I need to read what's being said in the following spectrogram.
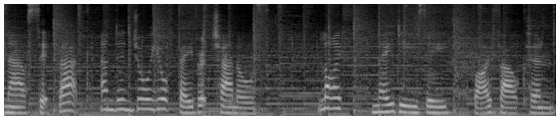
Now sit back and enjoy your favourite channels. Life Made Easy by Falcon.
